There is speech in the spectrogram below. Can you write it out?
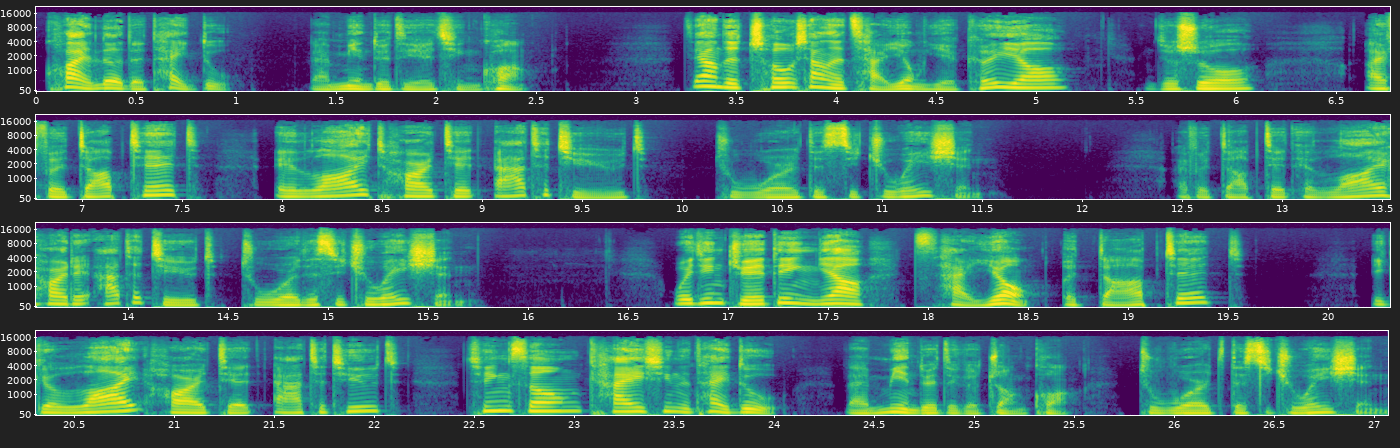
快乐的态度来面对这些情况。这样的抽象的采用也可以哦，你就说，I've adopted a light-hearted attitude toward the situation. I've adopted a light-hearted attitude toward the situation. 我已经决定要采用 adopted 一个 light-hearted attitude 轻松开心的态度来面对这个状况 toward the situation.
